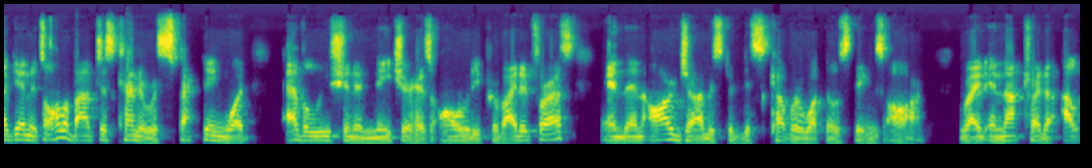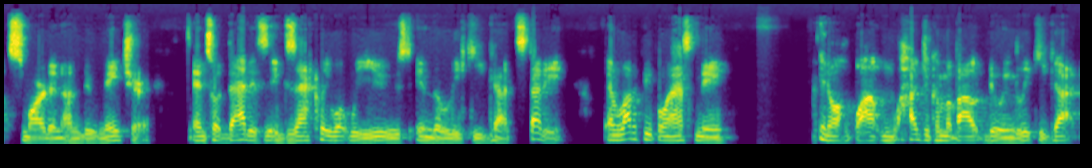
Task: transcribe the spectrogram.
Again, it's all about just kind of respecting what evolution and nature has already provided for us. And then our job is to discover what those things are. right? And not try to outsmart and undo nature. And so that is exactly what we used in the leaky gut study. And a lot of people ask me, you know, how'd you come about doing leaky gut?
